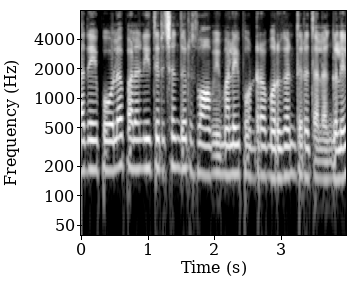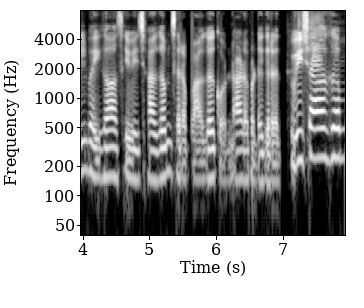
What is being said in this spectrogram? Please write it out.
அதே போல பழனி திருச்செந்தூர் சுவாமி மலை போன்ற முருகன் திருத்தலங்களில் வைகாசி விசாகம் சிறப்பாக கொண்டாடப்படுகிறது. விசாகம்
